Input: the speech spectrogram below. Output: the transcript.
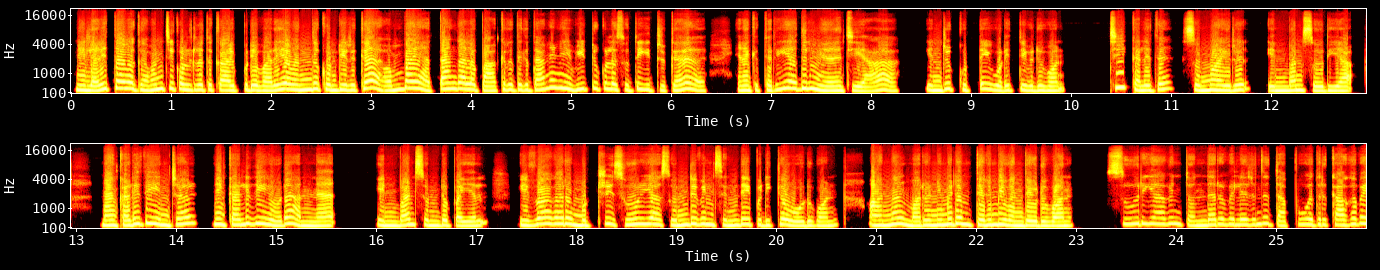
நீ லலிதாவை கவனிச்சு கொள்றதுக்கா இப்படி வரைய வந்து கொண்டிருக்க? அம்பாய் அத்தாங்கால பாக்குறதுக்கு தானே நீ வீட்டுக்குள்ள சுத்திக்கிட்டு இருக்க? எனக்கு தெரியாதுன்னு நினைச்சியா? என்று குட்டை உடைத்து விடுவான். சீ கழுத சும்மா இரு என்பான் சூர்யா நான் கழுதை என்றால் நீ கழுதையோட அண்ணன் என்பான் சுண்டு பயல். விவாகரம் முற்றி சூர்யா சுண்டுவின் சிந்தை பிடிக்க ஓடுவான். ஆனால் மறுநிமிடம் திரும்பி வந்து விடுவான். சூர்யாவின் தொந்தரவிலிருந்து தப்புவதற்காகவே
